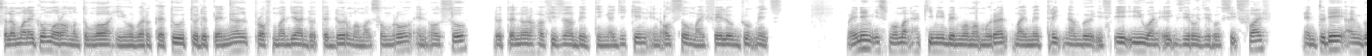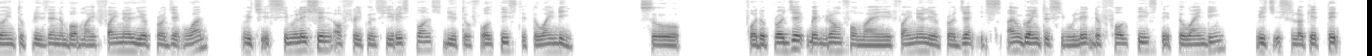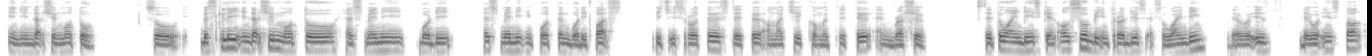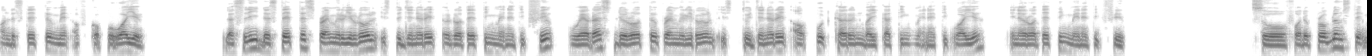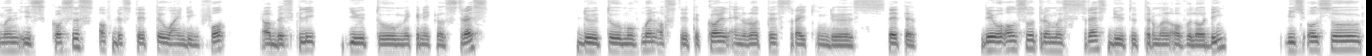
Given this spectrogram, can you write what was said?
Assalamualaikum warahmatullahi wabarakatuh to the panel Prof. Madya Dr. Dur Muhammad Somro and also Dr. Nur Hafizah binti Ngajikin and also my fellow group mates. My name is Muhammad Hakimi bin Muhammad Murad. My metric number is AE180065 and today I'm going to present about my final year project 1 which is simulation of frequency response due to faulty stator winding. So For the project background for my final year project is I'm going to simulate the faulty stator winding which is located in induction motor. So basically induction motor has many body has many important body parts which is rotor, stator, armature, commutator and brusher. Stator windings can also be introduced as a winding that were, they were installed on the stator made of copper wire. Lastly, the stator's primary role is to generate a rotating magnetic field, whereas the rotor primary role is to generate output current by cutting magnetic wire in a rotating magnetic field. So, for the problem statement is causes of the stator winding fault are basically due to mechanical stress, due to movement of stator coil and rotor striking the stator. There were also thermal stress due to thermal overloading, which also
